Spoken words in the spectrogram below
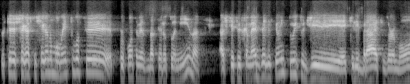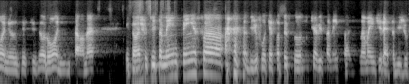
porque chega, acho que chega num momento que você, por conta mesmo da serotonina, acho que esses remédios eles têm o intuito de equilibrar esses hormônios, esses neurônios e tal, né? Então acho que também tem essa. a Biju falou que essa pessoa não tinha visto a mensagem, não é uma indireta, Biju.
